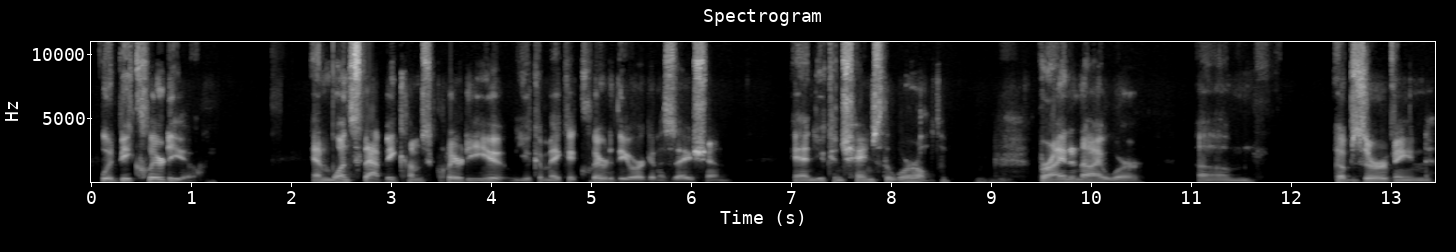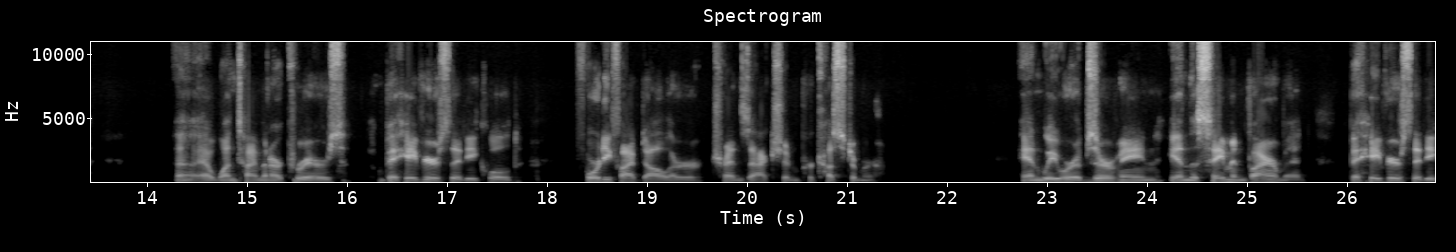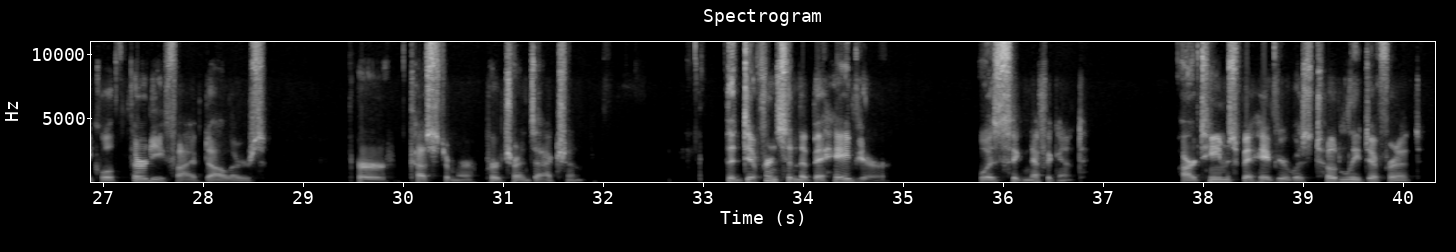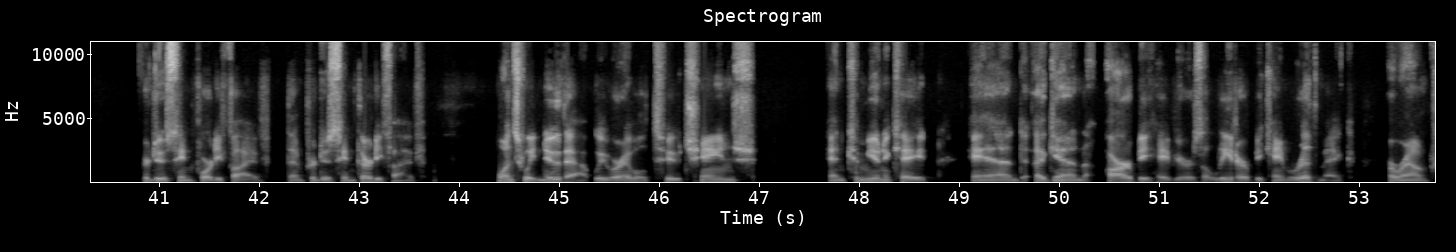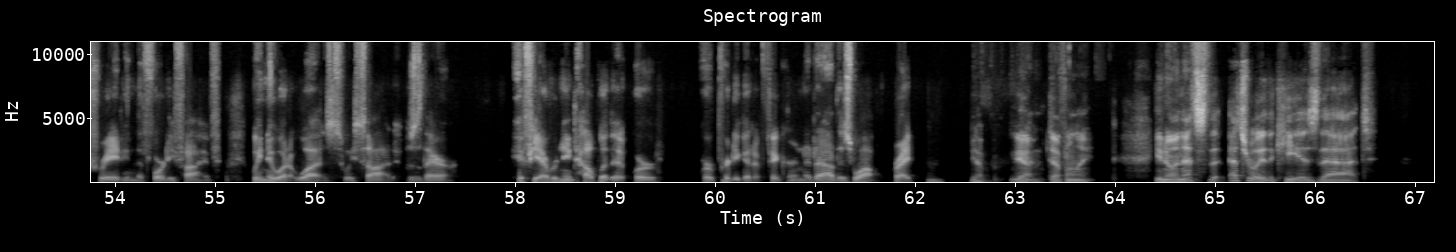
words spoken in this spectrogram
would be clear to you. And once that becomes clear to you, you can make it clear to the organization and you can change the world. Mm-hmm. Brian and I were um, observing uh, at one time in our careers behaviors that equaled $45 transaction per customer. And we were observing in the same environment behaviors that equal $35 per customer per transaction. The difference in the behavior was significant. Our team's behavior was totally different producing 45 than producing 35. Once we knew that, we were able to change and communicate. And again, our behavior as a leader became rhythmic around creating the 45. We knew what it was. We saw it. It was there. If you ever need help with it, we're we're pretty good at figuring it out as well, right? Mm, yep. Yeah, definitely. You know, and that's the, that's really the key is that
